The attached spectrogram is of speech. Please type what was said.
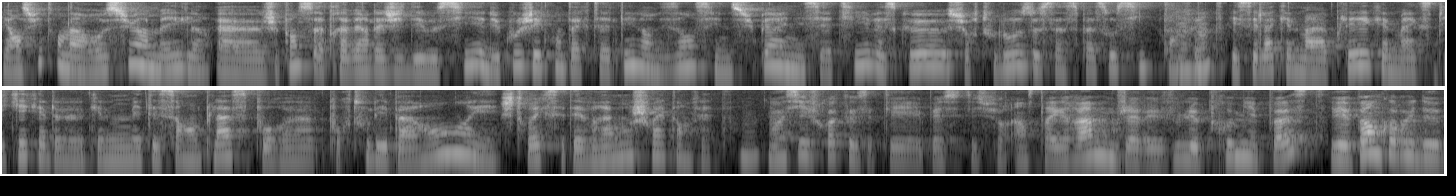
et ensuite on a reçu un mail euh, je pense à travers la JD aussi et du coup j'ai contacté Adeline en disant c'est une super initiative est-ce que sur Toulouse ça se passe aussi en mhm. fait? Et c'est là qu'elle m'a appelé qu'elle m'a expliqué qu'elle qu'elle mettait ça en place pour, euh, pour tous les parents et je trouvais que c'était vraiment chouette en fait mhm. moi aussi je crois que c'était bah, c'était sur Instagram où j'avais vu le premier post il n'y avait pas encore eu de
